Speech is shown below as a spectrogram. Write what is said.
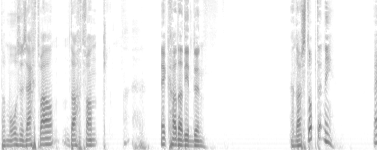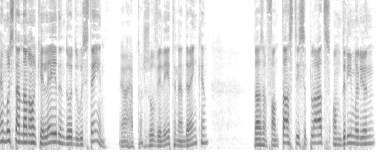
dat Mozes echt wel dacht van, ik ga dat hier doen. En daar stopt het niet. Hij moest hem dan nog een keer leiden door de woestijn. Ja, je hebt daar zoveel eten en drinken. Dat is een fantastische plaats om drie miljoen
